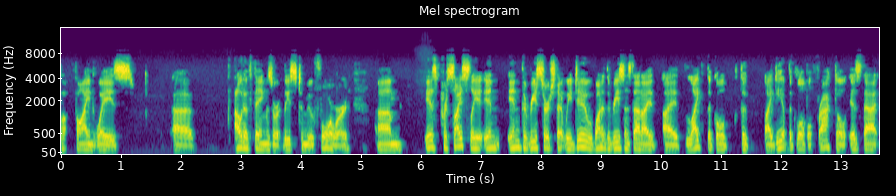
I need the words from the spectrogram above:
f- find ways uh, out of things, or at least to move forward. Um, is precisely in in the research that we do. One of the reasons that I I like the goal the idea of the global fractal is that,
